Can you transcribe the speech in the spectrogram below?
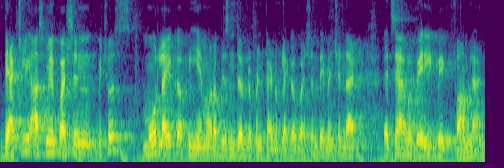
they actually asked me a question which was more like a PM or a business development kind of like a question. They mentioned that let's say I have a very big farmland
